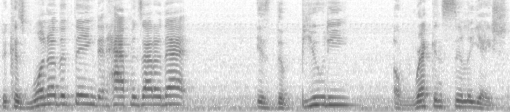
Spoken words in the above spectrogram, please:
because one other thing that happens out of that is the beauty of reconciliation.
